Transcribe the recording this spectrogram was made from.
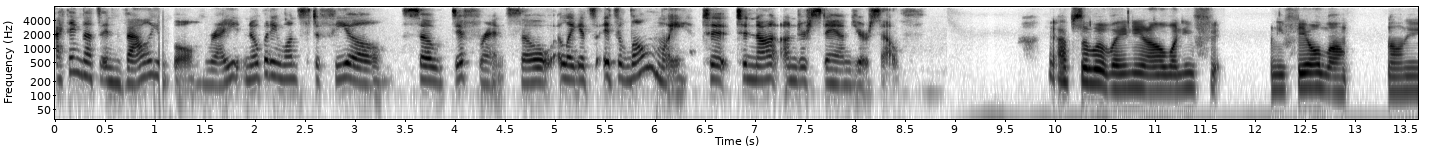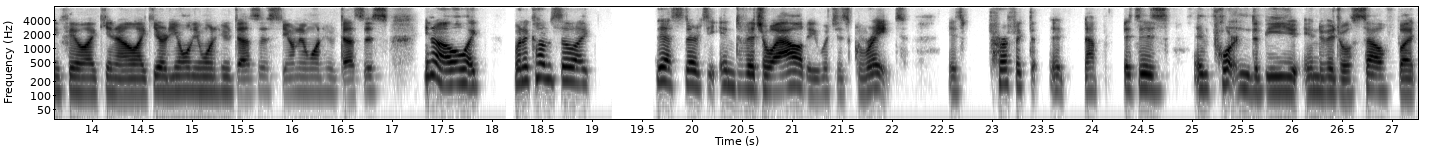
I think that's invaluable, right? Nobody wants to feel so different. So like it's it's lonely to to not understand yourself. Absolutely, and you know when you f- when you feel lonely, you feel like you know like you're the only one who does this, the only one who does this. You know, like when it comes to like yes, there's the individuality, which is great. It's perfect. It it is important to be individual self, but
